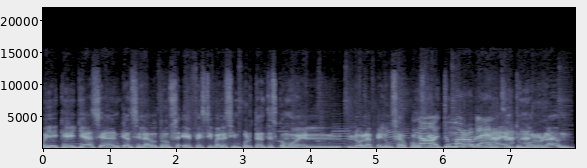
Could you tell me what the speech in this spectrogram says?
Oye, que ya se han cancelado otros eh, festivales importantes como el Lola Pelusa o cómo se No, llama? el Tomorrowland. Ah, el Tomorrowland.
